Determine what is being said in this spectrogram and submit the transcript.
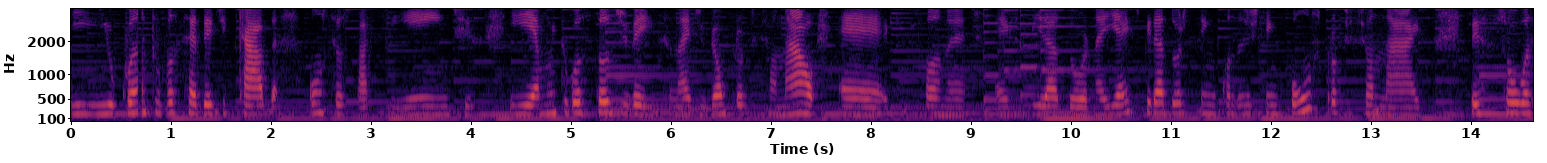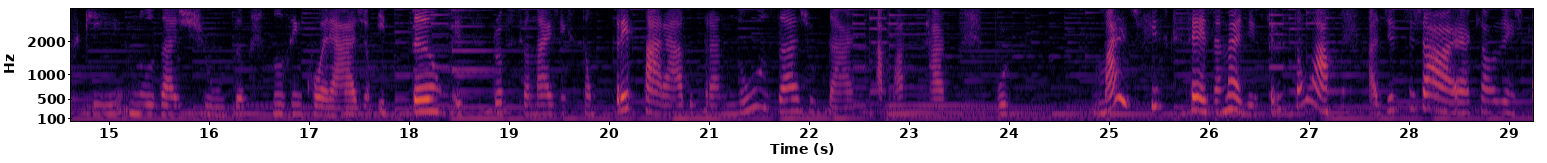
e o quanto você é dedicada com seus pacientes e é muito gostoso de ver isso, né? De ver um profissional é, falando, né? é inspirador, né? E é inspirador sim quando a gente tem bons profissionais, pessoas que nos ajudam, nos encorajam e tão esses profissionais gente, estão preparados para nos ajudar a passar por mais difícil que seja, né, Diz? Eles estão lá. A Diz já é aquela gente que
